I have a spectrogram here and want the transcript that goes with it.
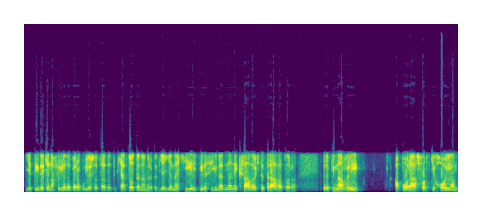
γιατί είδα και ένα φίλο εδώ πέρα που λέει στο chat ότι πια τότε να είμαι παιδιά. Για να έχει ελπίδες η United να είναι εξάδα, όχι τετράδα τώρα, πρέπει να βρει από Rashford και Χόιλαντ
